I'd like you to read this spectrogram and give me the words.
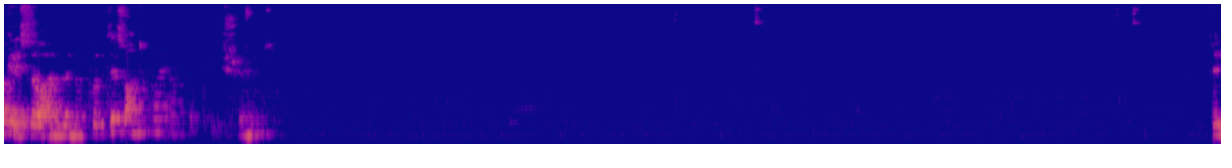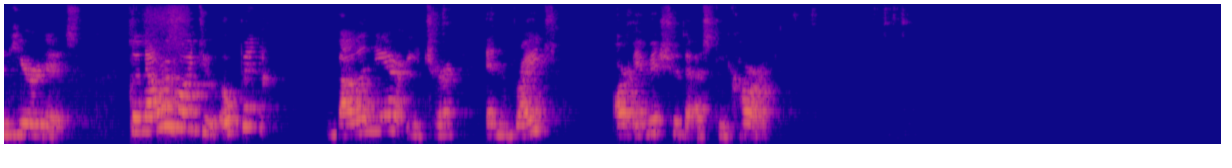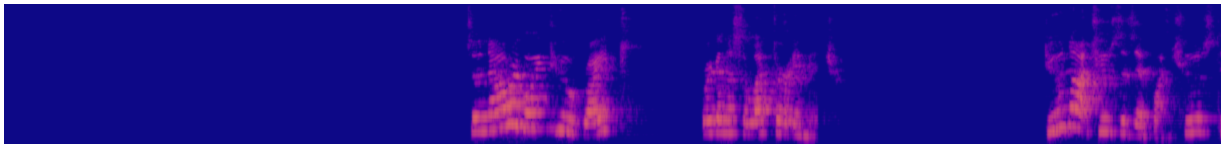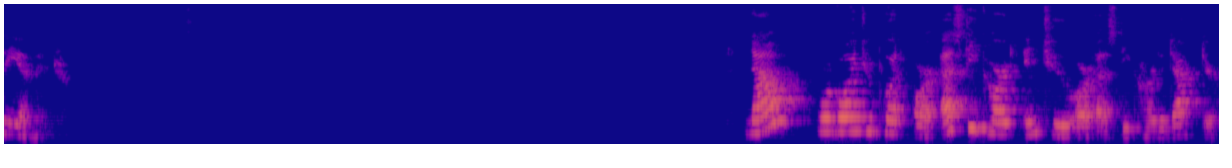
Okay, so I'm going to put this onto my applications. And here it is. So now we're going to open Balena Etcher and write our image to the SD card. So now we're going to write, we're going to select our image. Do not choose the zip one, choose the image. Now we're going to put our SD card into our SD card adapter.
